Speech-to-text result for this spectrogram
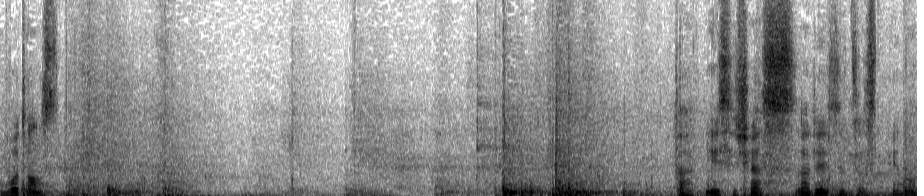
вот он. Так, и сейчас залезет за спину.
